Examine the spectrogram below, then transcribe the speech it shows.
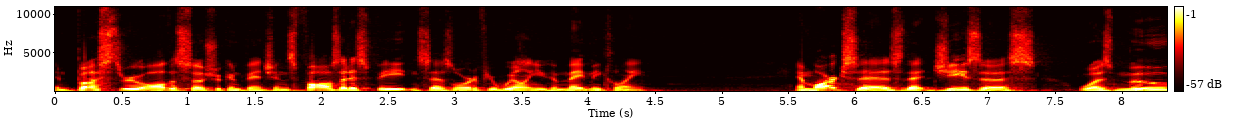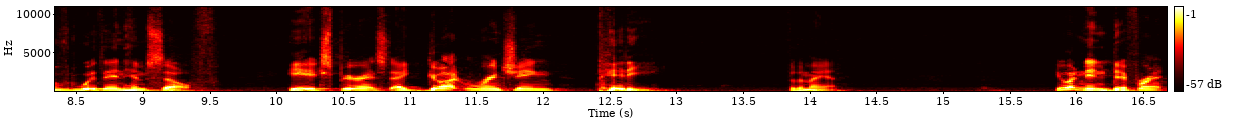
and busts through all the social conventions, falls at his feet, and says, Lord, if you're willing, you can make me clean. And Mark says that Jesus was moved within himself. He experienced a gut wrenching pity for the man. He wasn't indifferent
